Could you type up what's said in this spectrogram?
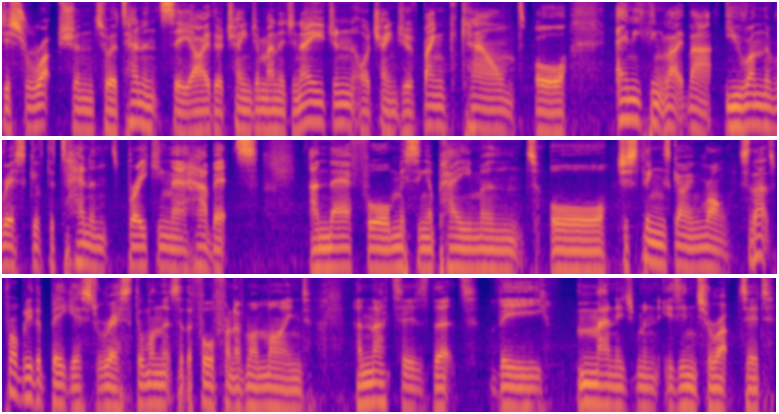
disruption to a tenancy, either a change of managing agent or change of bank account or anything like that, you run the risk of the tenant breaking their habits and therefore missing a payment or just things going wrong. So that's probably the biggest risk, the one that's at the forefront of my mind. And that is that the management is interrupted.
